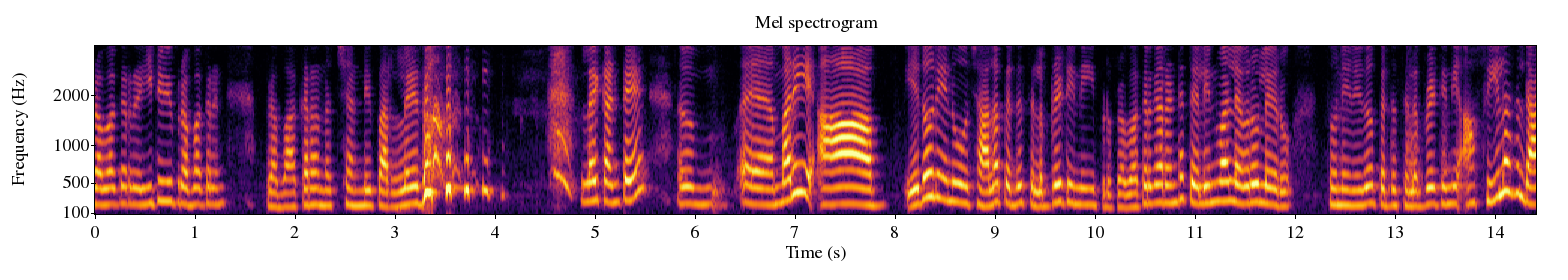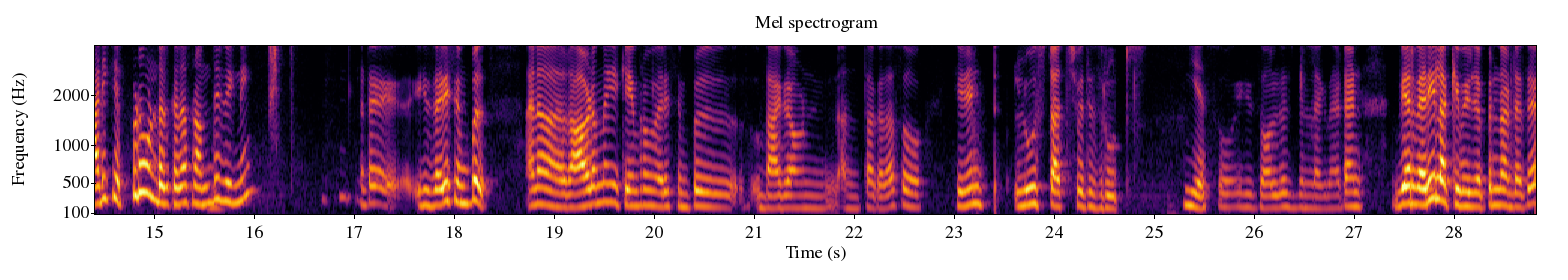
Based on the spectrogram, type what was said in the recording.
ప్రభాకర్ ఈటీవీ ప్రభాకర్ అని ప్రభాకర్ అనొచ్చండి పర్లేదు. లైక్ అంటే మరి ఆ ఏదో నేను చాలా పెద్ద సెలబ్రిటీని ఇప్పుడు ప్రభాకర్ గారు అంటే తెలియని వాళ్ళు ఎవరూ లేరు. సో నేను ఏదో పెద్ద సెలబ్రిటీని ఆ ఫీల్ అసలు డాడీకి ఎప్పుడూ ఉండదు కదా ఫ్రమ్ ది బిగినింగ్ అంటే ఈజ్ వెరీ సింపుల్ ఆయన రావడమే he came from very simple background అంతా కదా. So he didn't lose touch with his roots yes so he's always been like that and we're very lucky మీరు చెప్పినట్టయితే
